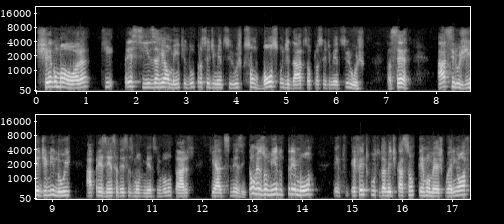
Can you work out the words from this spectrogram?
chega uma hora que precisa realmente do procedimento cirúrgico, são bons candidatos ao procedimento cirúrgico, tá certo? A cirurgia diminui a presença desses movimentos involuntários, que é a discinesia. Então, resumindo, tremor, efeito curto da medicação, termo médico wearing off,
